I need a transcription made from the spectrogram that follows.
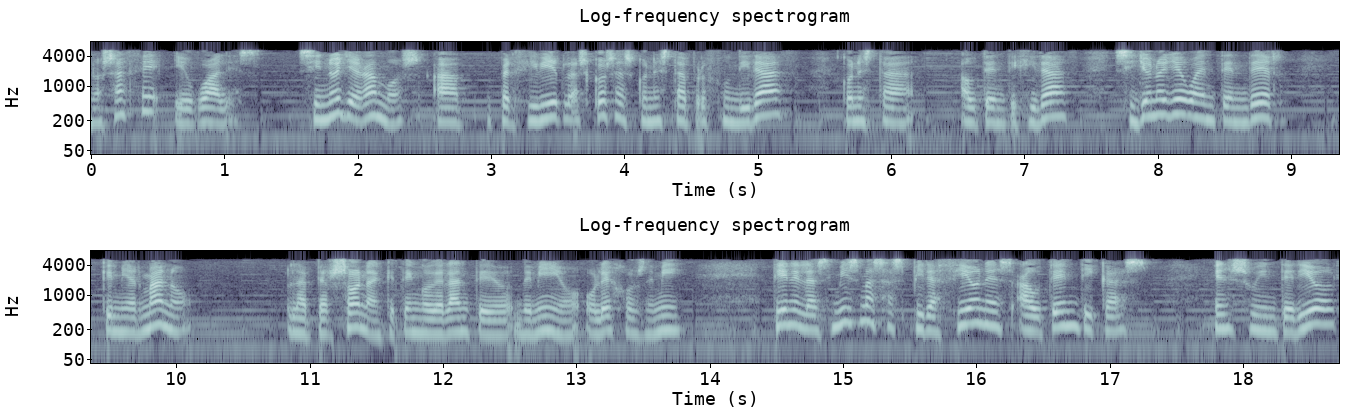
nos hace iguales. Si no llegamos a percibir las cosas con esta profundidad, con esta autenticidad, si yo no llego a entender que mi hermano, la persona que tengo delante de mí o, lejos de mí, tiene las mismas aspiraciones auténticas en su interior,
